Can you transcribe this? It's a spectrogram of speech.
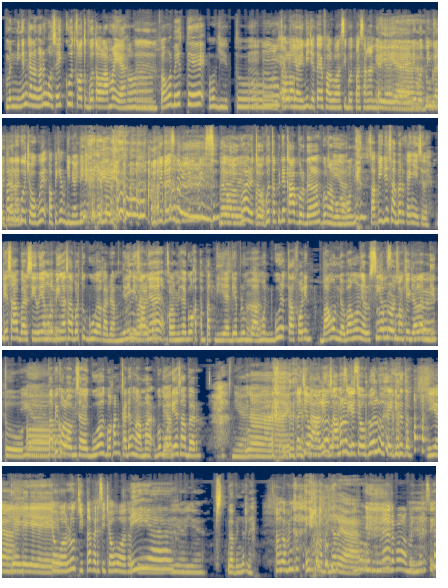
mendingan kadang-kadang gak usah ikut Kalau gue tahu lama ya Oh. Kalau gak bete Oh gitu kalau- Ya ini jatuh evaluasi buat pasangan ya. Iya, iya, ini buat Minggu depan gue bawa cowok gue Topiknya begini aja. Iya iya. Dikit aja sempilin please. Nah kalau gue ada cowok gue tapi dia kabur dah. Gue nggak mau Iya. ngomongin. Tapi dia sabar kayaknya Cil ya? Dia sabar sih, yang lebih nggak sabar tuh gue kadang. Jadi misalnya kalau misalnya gue ke tempat dia, dia belum bangun, gue udah teleponin, bangun nggak bangun nggak? Lu siap lu harus langsung jalan gitu. Iya. Tapi kalau misalnya gue, gue kan kadang lama, gue mau dia sabar. Iya Nah itu. Tadi sama Nah lu sama lu persis. kayak cowok lu kayak gitu tuh Iya Iya iya iya iya iya Cowok lu kita versi cowok tapi Iya. Iya iya Psst, Gak bener deh Oh gak bener Nggak bener ya. Bener kok gak bener sih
